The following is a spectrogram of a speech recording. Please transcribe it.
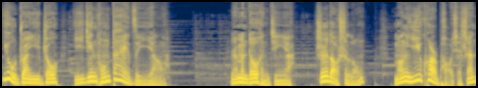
又转一周，已经同袋子一样了。人们都很惊讶，知道是龙，忙一块跑下山。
